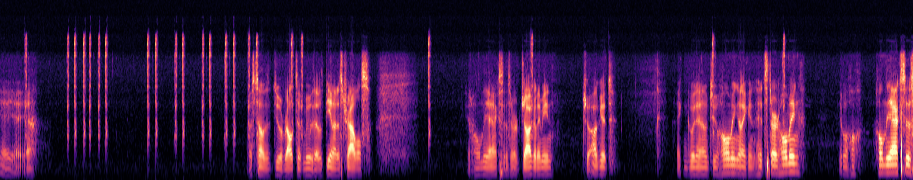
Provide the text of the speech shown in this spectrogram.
Yeah, yeah, yeah. I was telling him to do a relative move that was beyond his travels. Get home the axis, or jog it, I mean. Jog it. I can go down to homing and I can hit start homing. It will home the axis.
